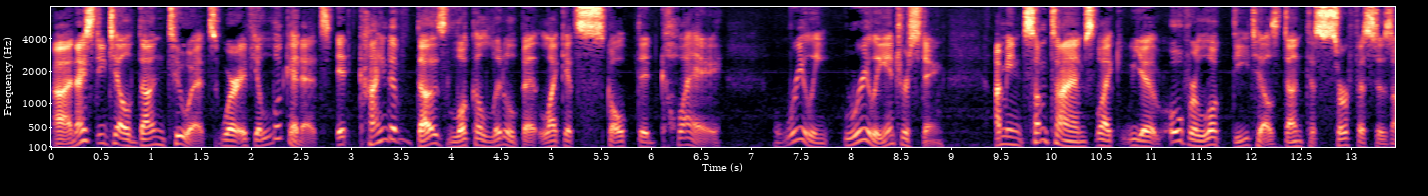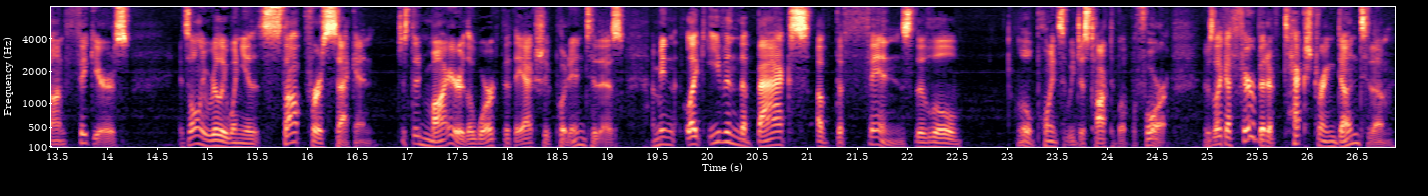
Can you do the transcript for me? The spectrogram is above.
Uh, nice detail done to it, where if you look at it, it kind of does look a little bit like it's sculpted clay. Really, really interesting. I mean, sometimes, like, you overlook details done to surfaces on figures. It's only really when you stop for a second just admire the work that they actually put into this. I mean, like even the backs of the fins, the little little points that we just talked about before, there's like a fair bit of texturing done to them.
